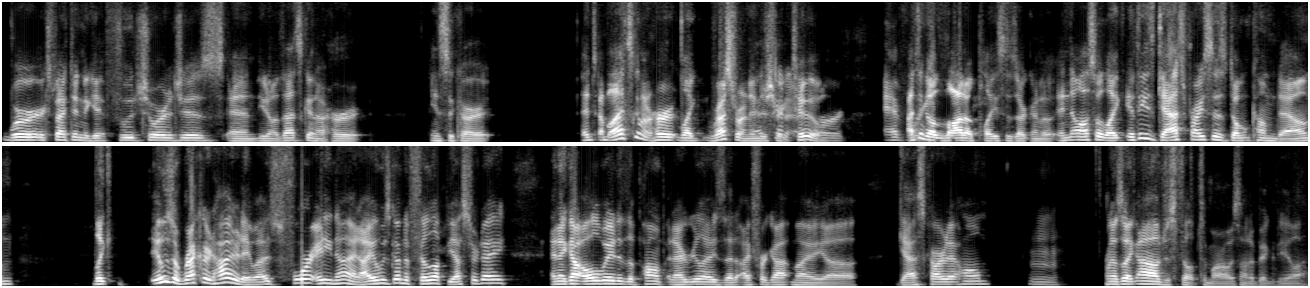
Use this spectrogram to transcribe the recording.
we're expecting to get food shortages and you know that's gonna hurt Instacart. And well, that's gonna hurt like restaurant That's industry too. I think a lot of places are gonna and also like if these gas prices don't come down, like it was a record high today. It was 489. I was gonna fill up yesterday and I got all the way to the pump and I realized that I forgot my uh gas card at home. Hmm. And I was like, oh, I'll just fill up tomorrow. It's not a big deal.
